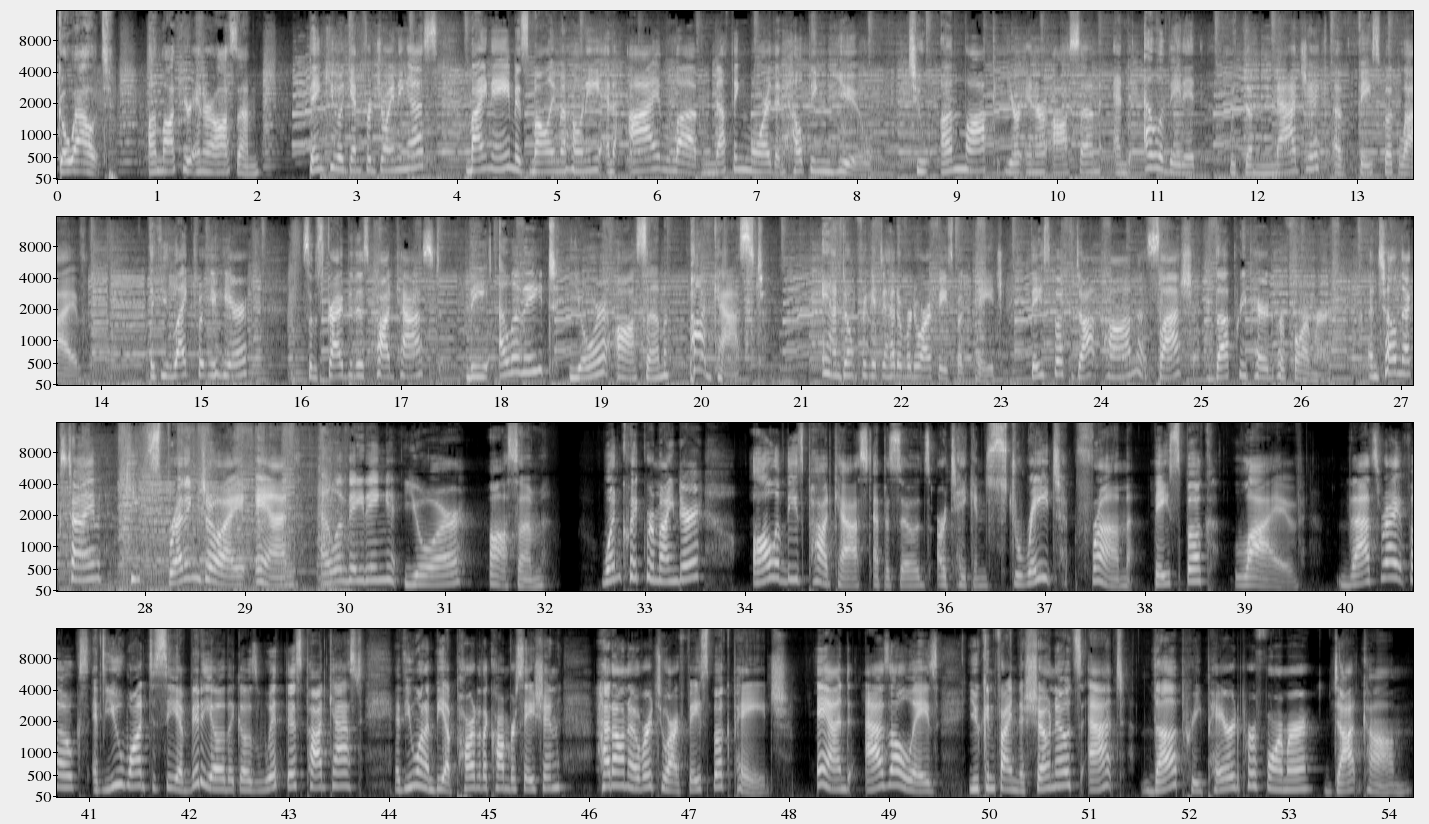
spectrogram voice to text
Go out, unlock your inner awesome. Thank you again for joining us. My name is Molly Mahoney, and I love nothing more than helping you to unlock your inner awesome and elevate it with the magic of Facebook Live. If you liked what you hear, subscribe to this podcast, the Elevate Your Awesome podcast. And don't forget to head over to our Facebook page, facebook.com slash the prepared performer. Until next time, keep spreading joy and elevating your awesome. One quick reminder all of these podcast episodes are taken straight from Facebook Live. That's right, folks. If you want to see a video that goes with this podcast, if you want to be a part of the conversation, head on over to our Facebook page. And as always, you can find the show notes at thepreparedperformer.com.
